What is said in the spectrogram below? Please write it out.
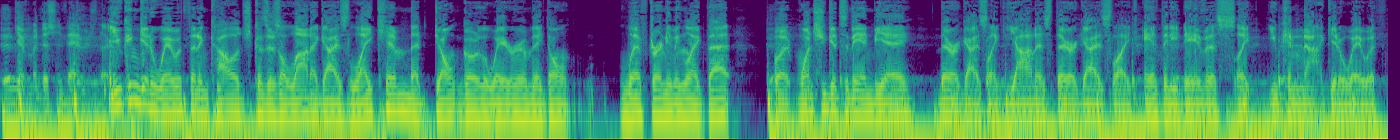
give him a disadvantage there. You can get away with it in college because there's a lot of guys like him that don't go to the weight room, they don't lift or anything like that. But once you get to the NBA, there are guys like Giannis, there are guys like Anthony Davis. Like you cannot get away with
